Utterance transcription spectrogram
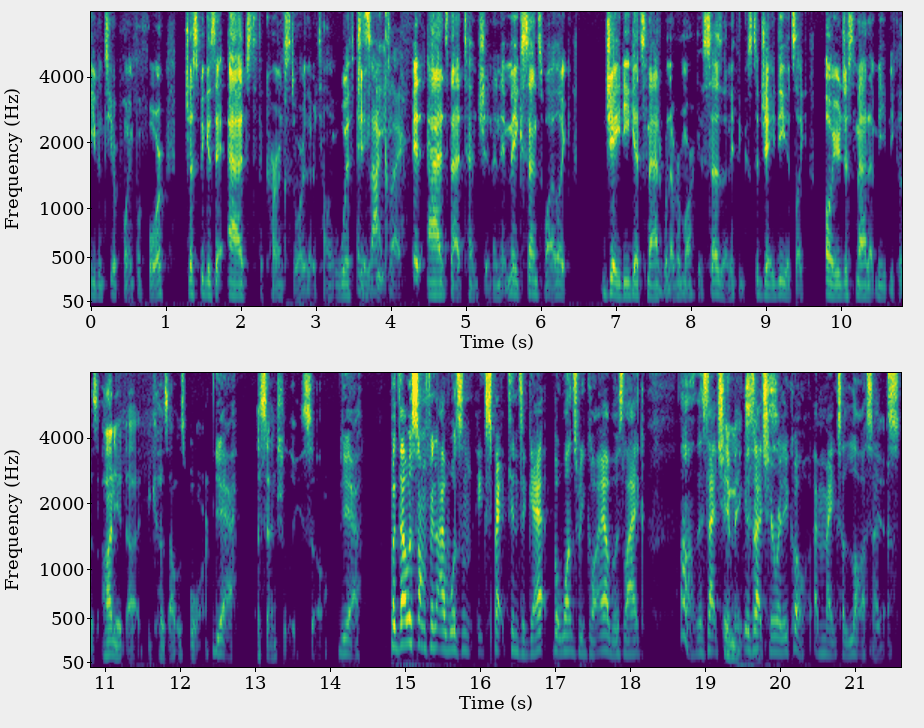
even to your point before, just because it adds to the current story they're telling with JD. exactly It adds that tension, and it makes sense why like JD gets mad whenever Marcus says anything. Because to JD, it's like, oh, you're just mad at me because Anya died because I was born, yeah essentially. So Yeah. But that was something I wasn't expecting to get, but once we got it, I was like, oh, this actually it's actually really cool and makes a lot of sense.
